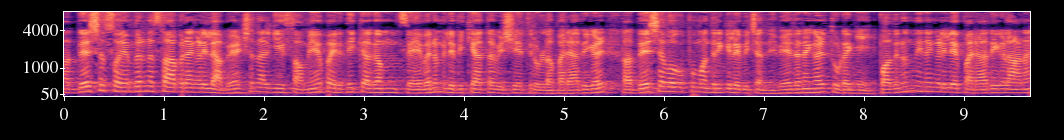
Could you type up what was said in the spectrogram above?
തദ്ദേശ സ്വയംഭരണ സ്ഥാപനങ്ങളിൽ അപേക്ഷ നൽകി സമയപരിധിക്കകം സേവനം ലഭിക്കാത്ത വിഷയത്തിലുള്ള പരാതികൾ തദ്ദേശ വകുപ്പ് മന്ത്രിക്ക് ലഭിച്ച നിവേദനങ്ങൾ തുടങ്ങി പതിനൊന്ന് ഇനങ്ങളിലെ പരാതികളാണ്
